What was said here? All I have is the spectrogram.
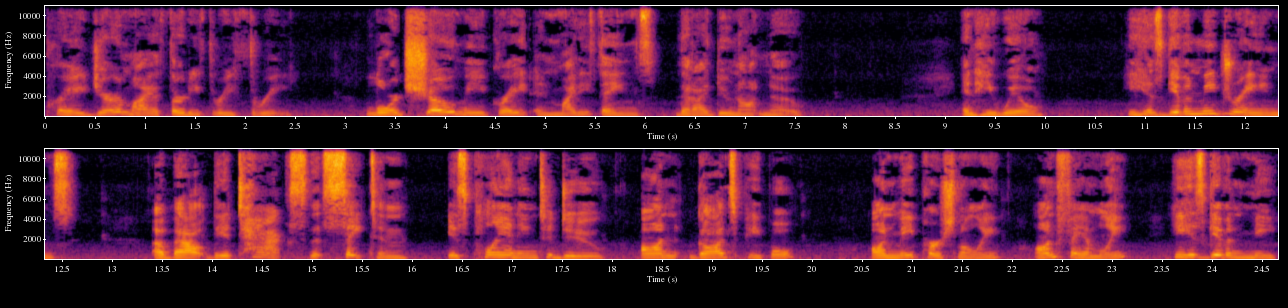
pray Jeremiah 33 3. Lord, show me great and mighty things that I do not know and He will. He has given me dreams about the attacks that Satan is planning to do on God's people, on me personally, on family. He has given me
